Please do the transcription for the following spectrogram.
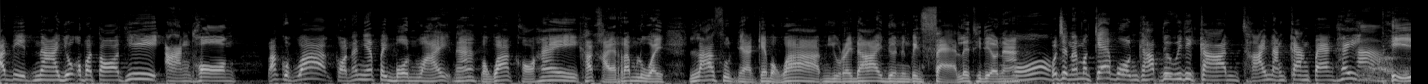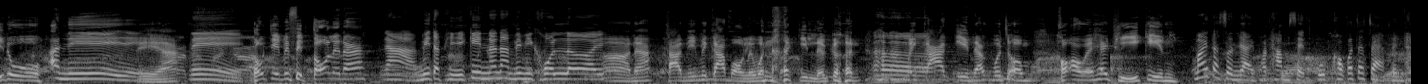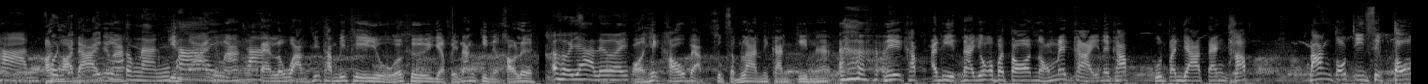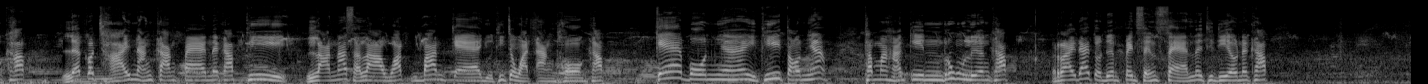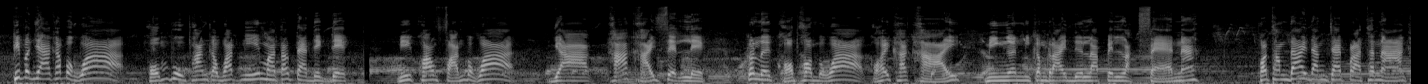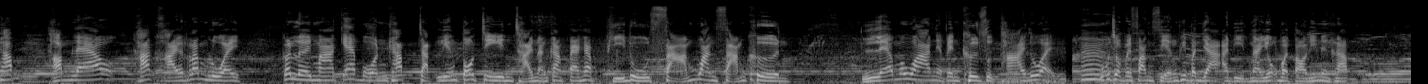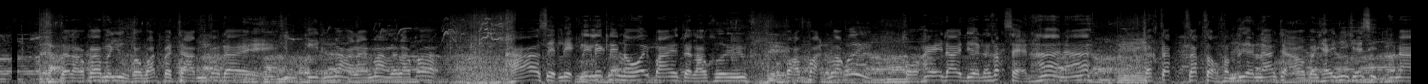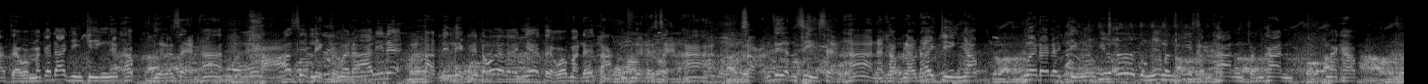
อดีตนายกอบตที่อ่างทอง ปรากฏว่าก่อนหน้านี้ไปบนไว้นะ บอกว่าขอให้ค้าขายร่ำรวย ล่าสุดเนี่ยแกบอกว่ามีรายได้เดือนหนึ่งเป็นแสนเลยทีเดียวนะโอ้เพราะฉะนั้นมาแก้บนครับด้วยวิธีการฉายหนังกลางแปลงให้ค่ะผีดู อันนี้ นี่ฮะนี่โต๊ะจีนเป็นสิบโต๊ะเลยนะน่ะมีแต่ผีกินนั่นน่ะไม่มีคนเลยอ่านะคราวนี้ไม่กล้าบอกเลยว่าน่ากินเหลือเกินเออไม่กล้ากินนะคุณผู้ชมเขาเอาไว้ให้ผีกิน ไม่แต่ส่วนใหญ่พอทำเสร็จปุ๊บเขาก็จะแจกเป็นทานอ๋อคนก็จะได้ได้ใช่กิไหมนตรงนั้นกินได้ใช่ไหมใช่แต่ระหว่างที่ทำพิธีอยู่ก็คืออย่าไปนั่งกินกับเขาเลยเอออย่าเลยปล่อยให้เขาแบบสุขสำราญในการกินนะฮะ นี่ครับอดีตนายกอบตหนองแม่ไก่นะครับคุณปัญญาแตงทัพตั้งโต๊ะจีน10โต๊ะครับ แล้วก็ฉายหนังกลางแปลงนะครับ ที่ลานหน้าศาลาวัดบ้านแกอยู่ที่จังหวัดอ่างทองครับ แก้บนไงที่ตอนเนี้ยทำมาหากินรุ่งเรืองครับ รายได้ต่อเดือนเป็นแสนๆเลยทีเดียวนะครับ พี่ปัญญาครับบอกว่าผมผูกพันกับวัดนี้มาตั้งแต่เด็กๆ มีความฝันบอกว่า อยากค้าขายเศษเหล็ก ก็เลยขอพรบอกว่าขอให้ค้าขาย มีเงินมีกำไรเดือนละเป็นหลักแสนนะพอทำได้ดังใจปรารถนาครับทำแล้วค้าขายร่ำรวย ก็เลยมาแก้บนครับ จัดเลี้ยงโต๊ะจีน ฉายหนังกลางแปลงครับผีดู 3 วัน 3 คืน แล้วเมื่อวานเนี่ยเป็นคืนสุดท้ายด้วยอืมคุณผู้ชมไปฟังเสียงพี่ปัญญาอดีตนายกอบตนิดหนึ่งครับแล้วเราก็มาอยู่กับวัดประจำก็ได้อยู่กินบ้างอะไรบ้างแล้วเราก็หาเศษเหล็กเล็กๆน้อยๆไป แต่เราเคยความฝันว่าเฮ้ยขอให้ได้เดือนละสักแสนห้านะสักสักสักสองสามเดือนนะ จะเอาไปใช้หนี่ใช้สินเขานะแต่ว่ามันก็ได้จริงๆนะครับเดือนละแสนห้าหาเศษเหล็กธรรมดานี่แหละตัดเล็กๆน้อยๆอะไรเงี้ยแต่ว่ามันได้ตังค์เดือนละแสนห้าสามเดือนสี่แสนห้านะครับเราได้จริงครับเมื่อได้ได้จริงเราคิดว่าเออตรงนี้มันที่สำคัญสำคัญนะครับ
